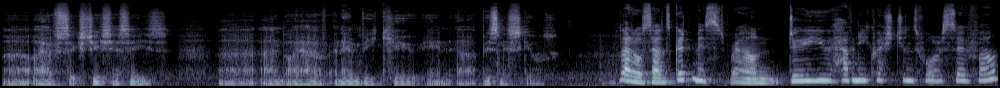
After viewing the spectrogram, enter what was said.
Uh, I have six GCSEs, uh, and I have an NVQ in business skills. That all sounds good, Mr. Brown. Do you have any questions for us so far?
